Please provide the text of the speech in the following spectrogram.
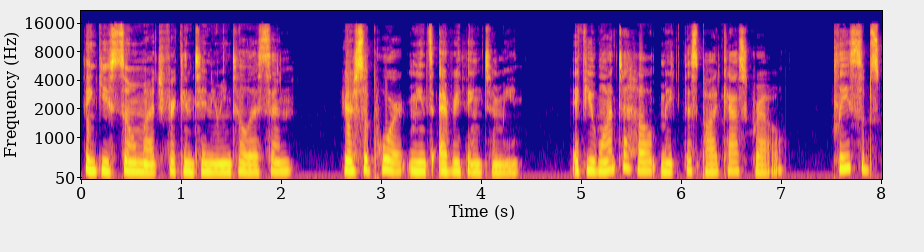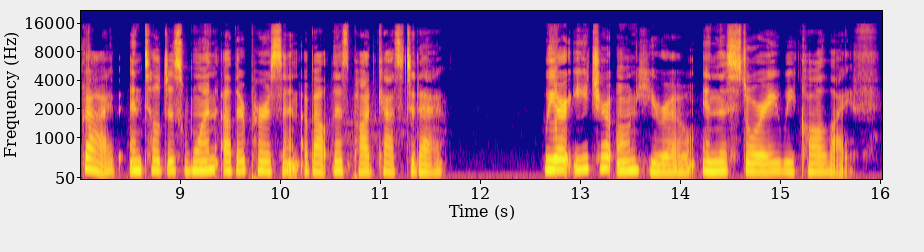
Thank you so much for continuing to listen. Your support means everything to me. If you want to help make this podcast grow, please subscribe and tell just one other person about this podcast today. We are each our own hero in this story we call life.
